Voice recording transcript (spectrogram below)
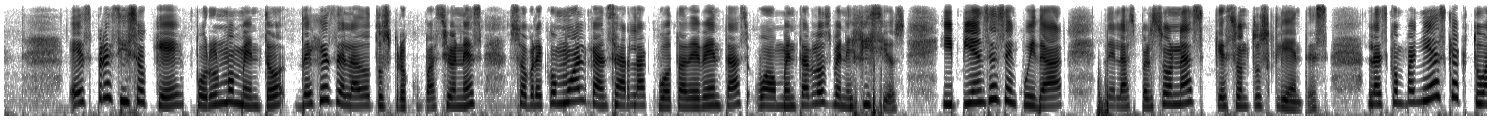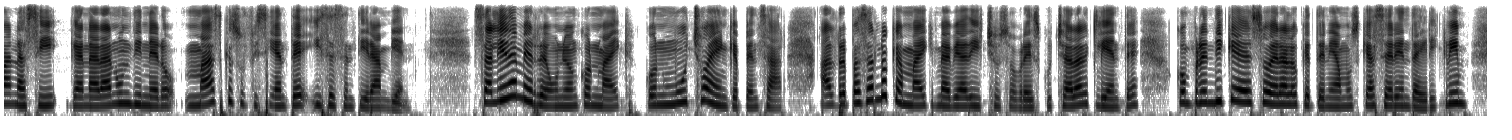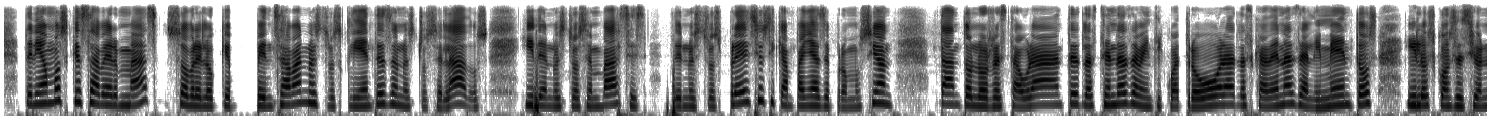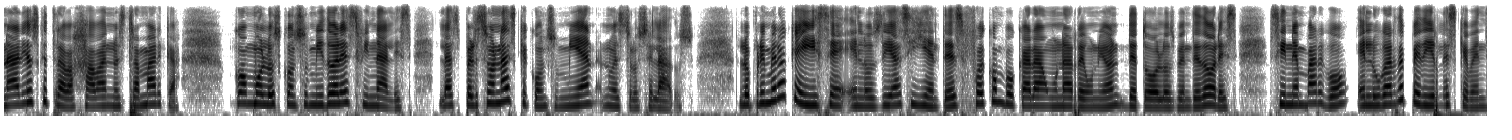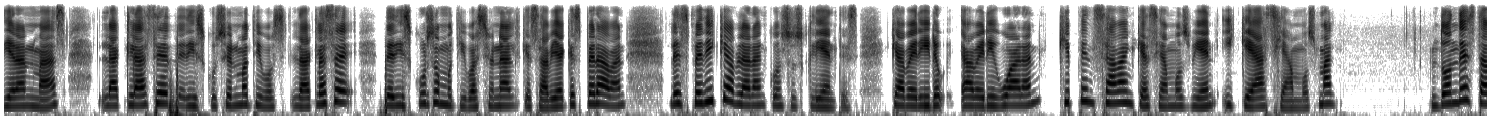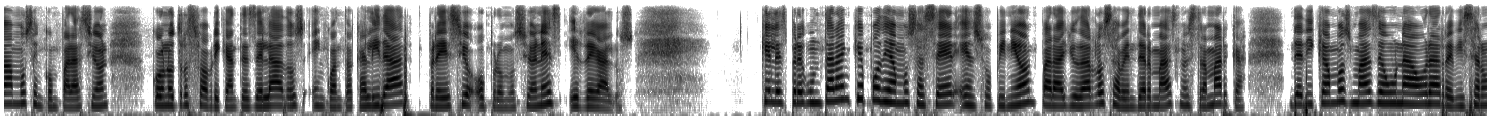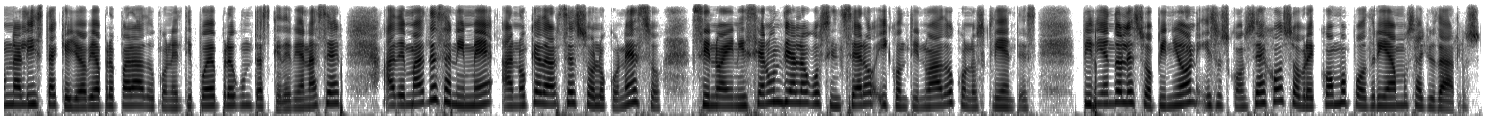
Es preciso que, por un momento, dejes de lado tus preocupaciones sobre cómo alcanzar la cuota de ventas o aumentar los beneficios y pienses en cuidar de las personas que son tus clientes. Las compañías que actúan así ganarán un dinero más que suficiente y se sentirán bien. Salí de mi reunión con Mike con mucho en qué pensar. Al repasar lo que Mike me había dicho sobre escuchar al cliente, comprendí que eso era lo que teníamos que hacer en Dairy Cream. Teníamos que saber más sobre lo que pensaban nuestros clientes de nuestros helados y de nuestros envases, de nuestros precios y campañas de promoción, tanto los restaurantes, las tiendas de 24 horas, las cadenas de alimentos y los concesionarios que trabajaban nuestra marca como los consumidores finales, las personas que consumían nuestros helados. Lo primero que hice en los días siguientes fue convocar a una reunión de todos los vendedores. Sin embargo, en lugar de pedirles que vendieran más, la clase de discusión la clase de discurso motivacional que sabía que esperaban, les pedí que hablaran con sus clientes, que averiguaran qué pensaban que hacíamos bien y qué hacíamos mal dónde estábamos en comparación con otros fabricantes de helados en cuanto a calidad, precio o promociones y regalos que les preguntaran qué podíamos hacer, en su opinión, para ayudarlos a vender más nuestra marca. Dedicamos más de una hora a revisar una lista que yo había preparado con el tipo de preguntas que debían hacer. Además, les animé a no quedarse solo con eso, sino a iniciar un diálogo sincero y continuado con los clientes, pidiéndoles su opinión y sus consejos sobre cómo podríamos ayudarlos.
